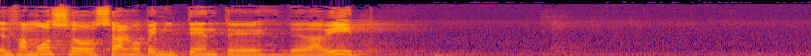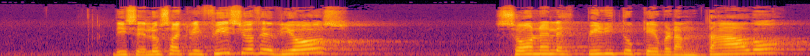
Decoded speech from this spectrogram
el famoso salmo penitente de David. Dice, los sacrificios de Dios son el espíritu quebrantado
